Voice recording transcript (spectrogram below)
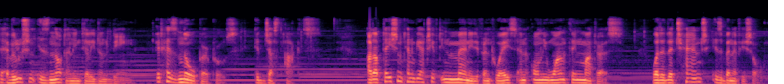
The evolution is not an intelligent being. It has no purpose. It just acts. Adaptation can be achieved in many different ways and only one thing matters, whether the change is beneficial.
